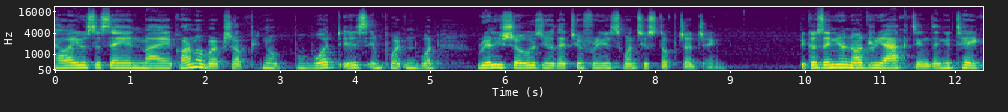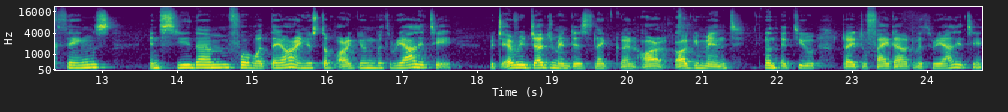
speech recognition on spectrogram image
how I used to say in my karma workshop, you know, what is important, what really shows you that you're free is once you stop judging. Because then you're not reacting, then you take things and see them for what they are and you stop arguing with reality, which every judgment is like an ar- argument that you try to fight out with reality.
